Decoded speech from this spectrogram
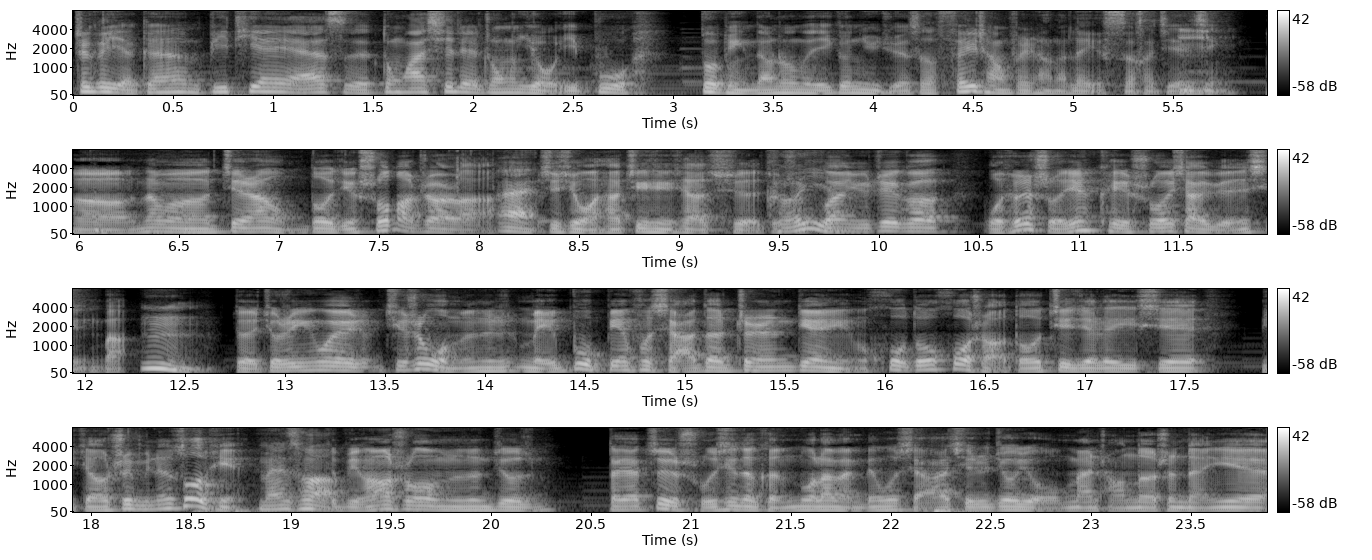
这个也跟 BTAS 动画系列中有一部作品当中的一个女角色非常非常的类似和接近。呃，那么既然我们都已经说到这儿了，哎继续往下进行下去，就是可以啊关于这个，我觉得首先可以说一下原型吧。嗯，对，就是因为其实我们每部蝙蝠侠的真人电影或多或少都借鉴了一些比较知名的作品，没错就，比方说我们就大家最熟悉的可能诺兰版蝙蝠侠，其实就有《漫长的圣诞夜》，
